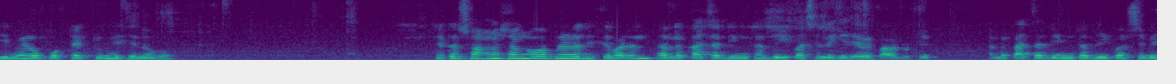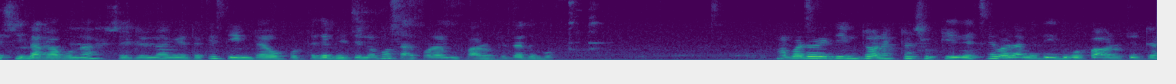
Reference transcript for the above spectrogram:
ডিমের ওপরটা একটু ভেজে নেব। এটা সঙ্গে সঙ্গেও আপনারা দিতে পারেন, তাহলে কাঁচা ডিমটা দুই পাশে লেগে যাবে পাউরুটির আমি কাঁচা ডিমটা দুই পাশে বেশি লাগাবো না, সেই জন্য আমি এটাকে ডিমটার ওপর থেকে ভেজে নেব, তারপর আমি পাউরুটিটা দেবো। আবার ওই ডিমটা অনেকটা শুকিয়ে গেছে, এবার আমি দিয়ে দেবো পাউরুটিটা।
